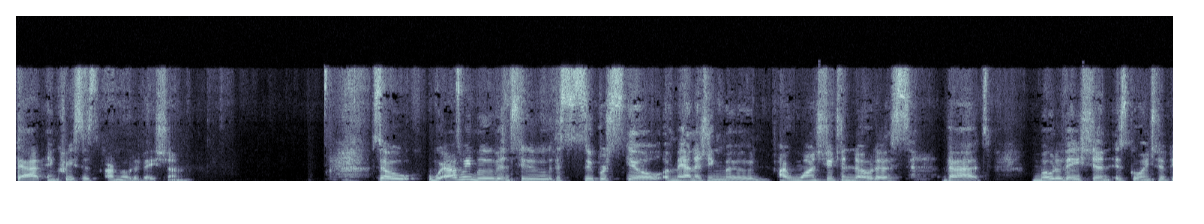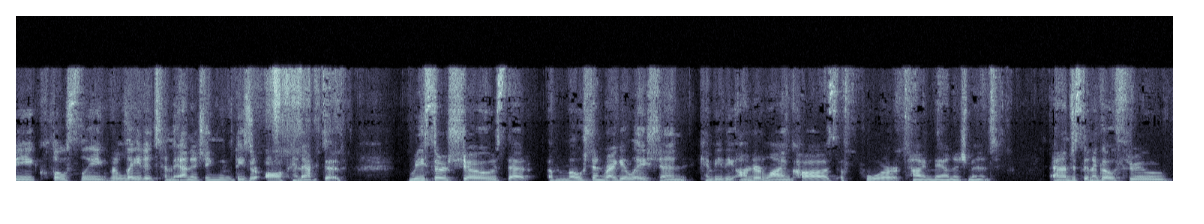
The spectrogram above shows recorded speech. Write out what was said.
that increases our motivation. So, as we move into the super skill of managing mood, I want you to notice that motivation is going to be closely related to managing mood. These are all connected. Research shows that emotion regulation can be the underlying cause of poor time management. And I'm just going to go through,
